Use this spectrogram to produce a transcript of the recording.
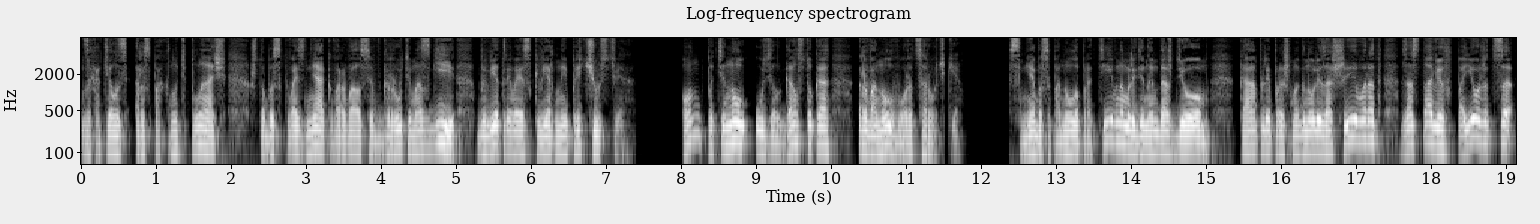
Захотелось распахнуть плащ, чтобы сквозняк ворвался в грудь и мозги, выветривая скверные предчувствия. Он потянул узел галстука, рванул ворот сорочки. С неба сыпануло противным ледяным дождем, капли прошмыгнули за шиворот, заставив поежиться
